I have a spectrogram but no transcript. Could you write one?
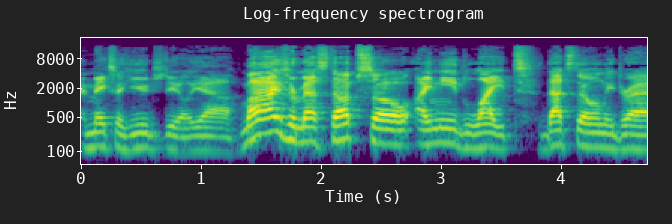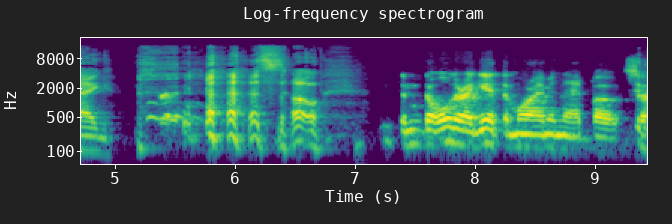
It makes a huge deal, yeah. My eyes are messed up, so I need light. That's the only drag. so the, the, older I get, the more I'm in that boat. So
